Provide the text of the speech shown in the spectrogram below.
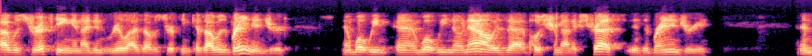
I was drifting and I didn't realize I was drifting because I was brain injured. And what we and what we know now is that post-traumatic stress is a brain injury. And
